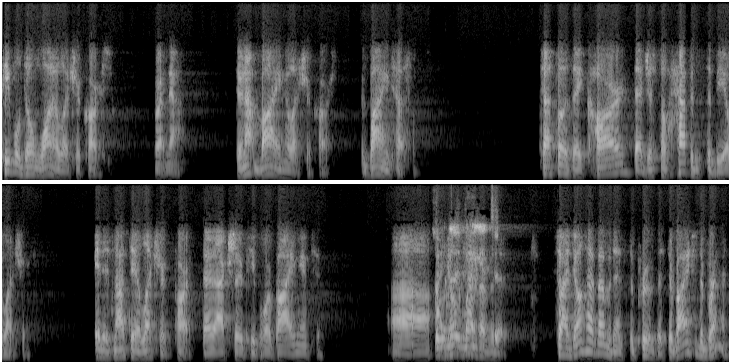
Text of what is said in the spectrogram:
people don't want electric cars right now. They're not buying electric cars. They're buying Tesla. Tesla is a car that just so happens to be electric. It is not the electric part that actually people are buying into. Uh, so I don't have evidence. So I don't have evidence to prove this. They're buying to the brand.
